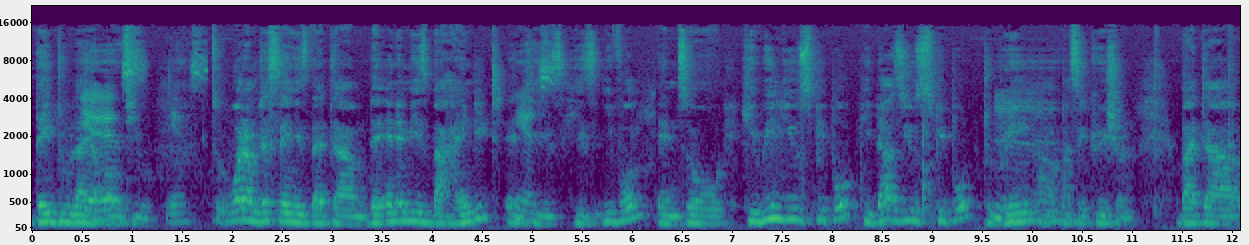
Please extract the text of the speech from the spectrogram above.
They do lie yes about you. yes So what I'm just saying is that um, the enemy is behind it, and Yes. he's he's evil, and so he will use people. He does use people to bring Mm. uh, persecution. But uh,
